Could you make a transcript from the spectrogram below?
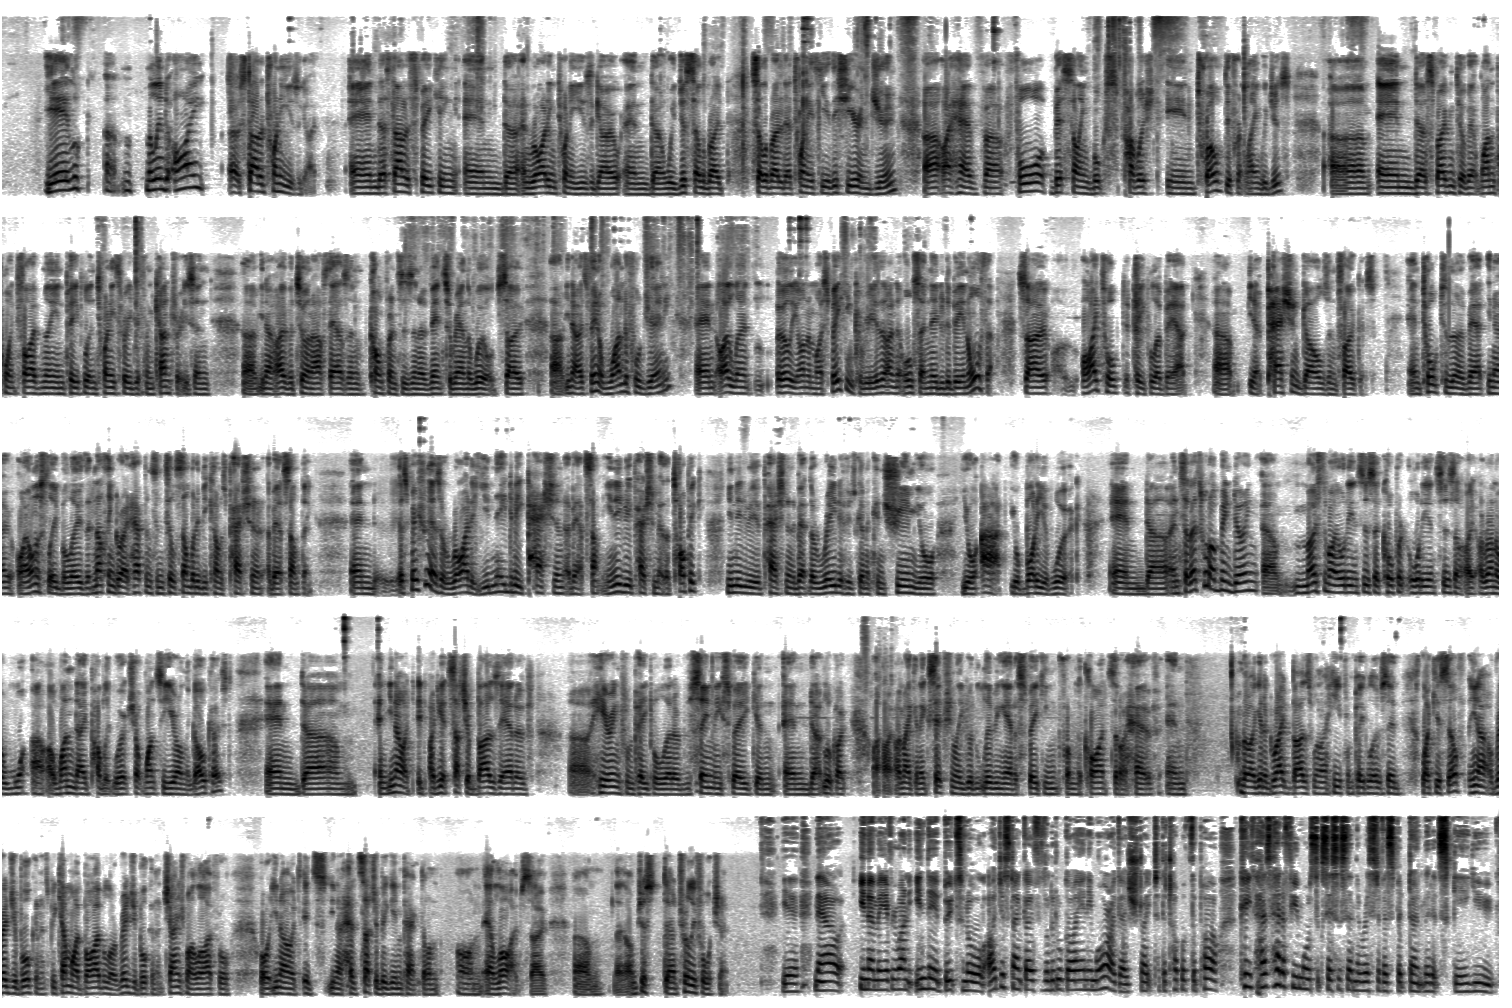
Yeah, look, uh, Melinda, I uh, started 20 years ago and uh, started speaking and uh, and writing 20 years ago, and uh, we just celebrate celebrated our 20th year this year in June. Uh, I have four best-selling books published in 12 different languages. Um, and spoken to about 1.5 million people in 23 different countries, and uh, you know, over two and a half thousand conferences and events around the world. So, uh, you know, it's been a wonderful journey. And I learned early on in my speaking career that I also needed to be an author. So I talk to people about, uh, you know, passion, goals, and focus. And talk to them about, you know, I honestly believe that nothing great happens until somebody becomes passionate about something. And especially as a writer, you need to be passionate about something. You need to be passionate about the topic. You need to be passionate about the reader who's going to consume your your art, your body of work. And uh, and so that's what I've been doing. Um, most of my audiences are corporate audiences. I, I run a, a one day public workshop once a year on the Gold Coast, and um, and you know it, I get such a buzz out of uh, hearing from people that have seen me speak, and and uh, look, I, I, I make an exceptionally good living out of speaking from the clients that I have, and but I get a great buzz when I hear from people who've said, like yourself, you know, I've read your book and it's become my Bible, or I've read your book and it changed my life, or or you know, it, it's you know had such a big impact on on our lives. So um, I'm just uh, truly fortunate. Yeah. Now, you know me, everyone, in their boots and all. I just don't go for the little guy anymore. I go straight to the top of the pile. Keith has had a few more successes than the rest of us, but don't let it scare you.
